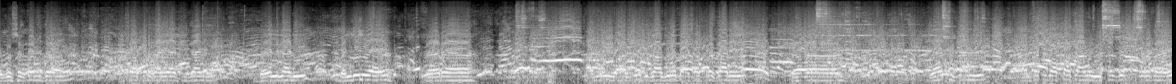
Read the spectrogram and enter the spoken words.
बघू शकता मित्रांनो अशा प्रकारे या ठिकाणी बैलगाडी बनलेली आहे. तर आम्ही वाजवत गाजवत अशा प्रकारे तर या ठिकाणी गणपती बाप्पाचं आम्ही विसर्जन करत आहे.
